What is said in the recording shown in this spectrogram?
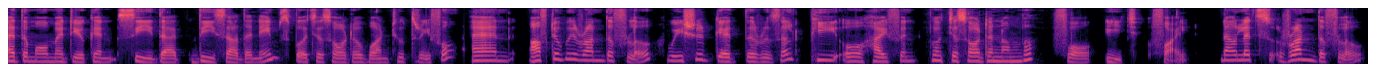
At the moment, you can see that these are the names purchase order 1, 2, 3, 4. And after we run the flow, we should get the result PO hyphen purchase order number for each file. Now let's run the flow.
